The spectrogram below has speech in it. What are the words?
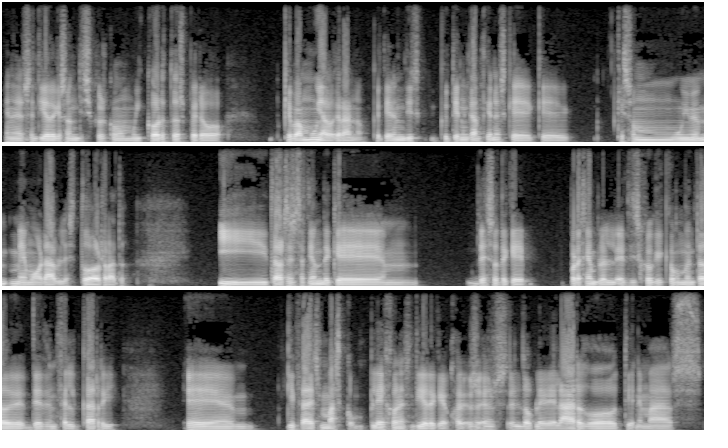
en el sentido de que son discos como muy cortos, pero que van muy al grano, que tienen, que tienen canciones que, que son muy memorables todo el rato. Y da la sensación de que... De eso, de que, por ejemplo, el, disco que he comentado de, Denzel Curry, eh, quizá es más complejo en el sentido de que es el doble de largo, tiene más,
